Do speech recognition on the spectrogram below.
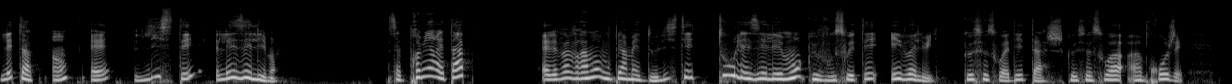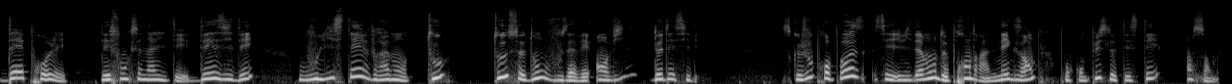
L'étape 1 est lister les éléments. Cette première étape, elle va vraiment vous permettre de lister tous les éléments que vous souhaitez évaluer, que ce soit des tâches, que ce soit un projet, des projets, des fonctionnalités, des idées. Vous listez vraiment tout tout ce dont vous avez envie de décider. Ce que je vous propose, c'est évidemment de prendre un exemple pour qu'on puisse le tester ensemble.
